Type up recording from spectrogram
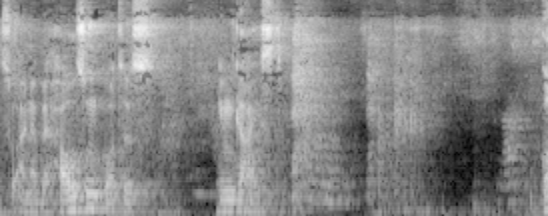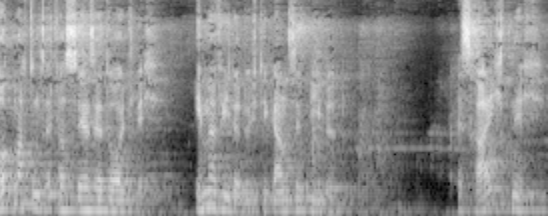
zu einer Behausung Gottes im Geist. Gott macht uns etwas sehr, sehr deutlich, immer wieder durch die ganze Bibel. Es reicht nicht,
